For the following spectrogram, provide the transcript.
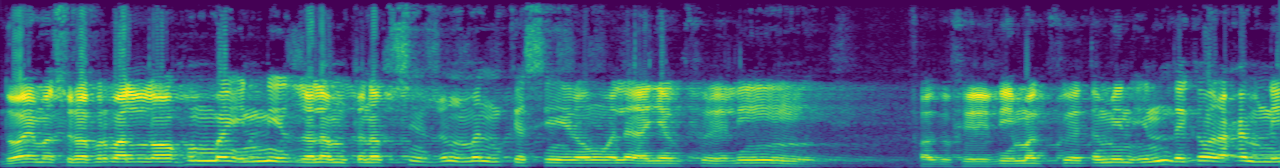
دعاء مسورة فرب اللهم إني ظلمت نفسي ظلما كثيرا ولا يغفر لي فاغفر لي مغفرة من عندك وارحمني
